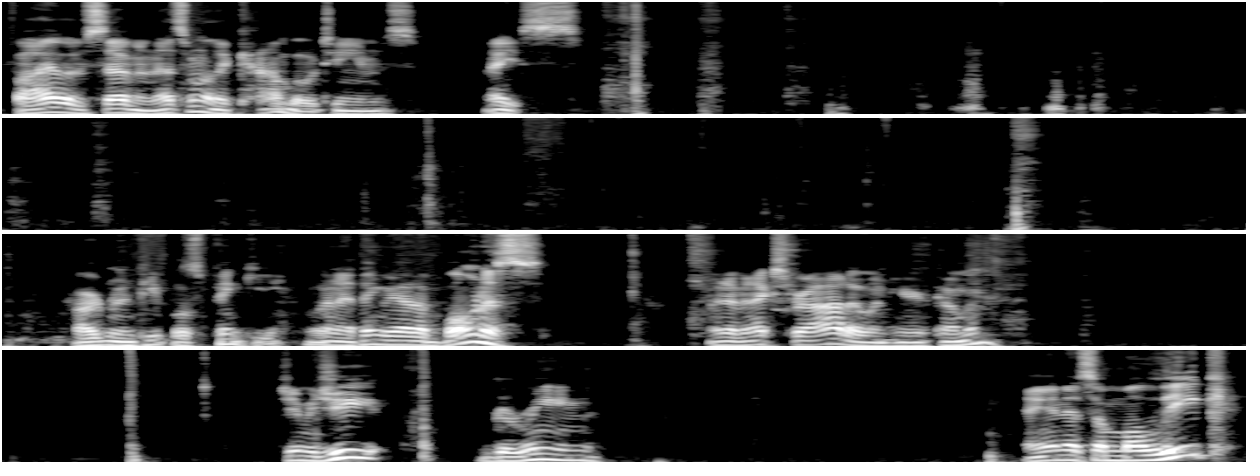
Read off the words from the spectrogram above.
Five of seven. That's one of the combo teams. Nice. Hardman People's Pinky. And I think we got a bonus. Might have an extra auto in here coming. Jimmy G, Green. And it's a Malik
